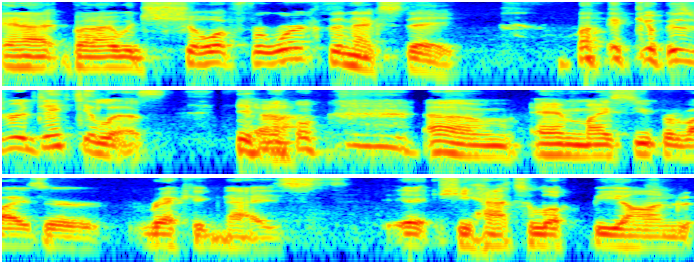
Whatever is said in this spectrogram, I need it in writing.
And I, but I would show up for work the next day, like it was ridiculous, you yeah. know. Um, and my supervisor recognized it, she had to look beyond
